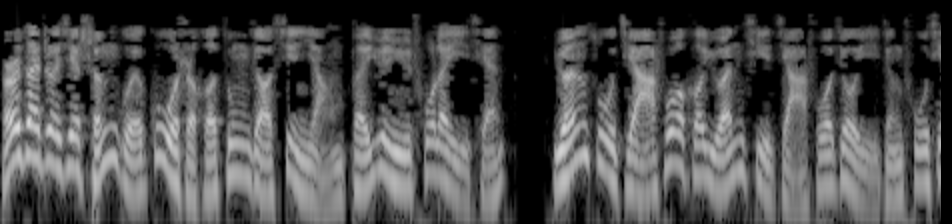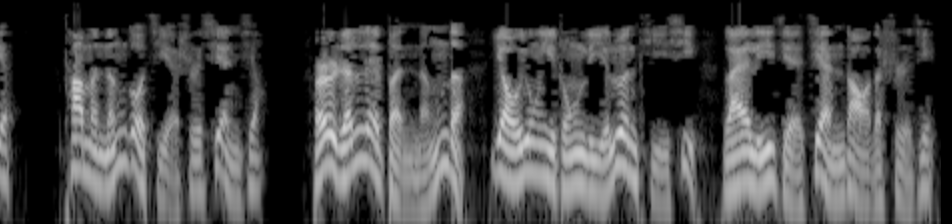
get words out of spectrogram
而在这些神鬼故事和宗教信仰被孕育出来以前，元素假说和元气假说就已经出现，他们能够解释现象，而人类本能的要用一种理论体系来理解见到的世界。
